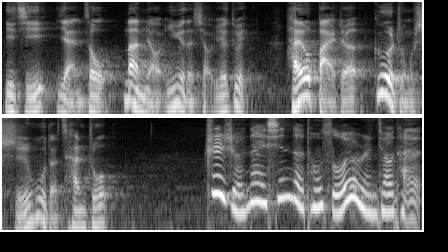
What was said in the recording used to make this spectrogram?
以及演奏曼妙音乐的小乐队，还有摆着各种食物的餐桌。智者耐心地同所有人交谈，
